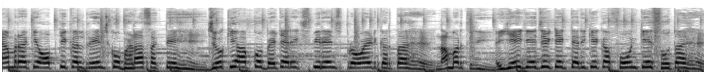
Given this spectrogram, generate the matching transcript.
कैमरा के ऑप्टिकल रेंज को बढ़ा सकते हैं, जो कि आपको बेटर एक्सपीरियंस प्रोवाइड करता है। नंबर थ्री ये गैजेट एक तरीके का फ़ोन केस होता है,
